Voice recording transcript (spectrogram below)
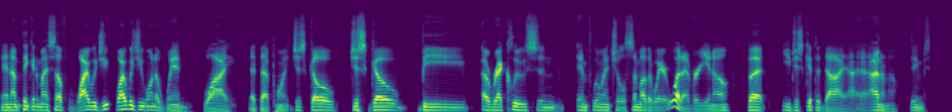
And I'm thinking to myself why would you why would you want to win? Why at that point? Just go just go be a recluse and influential some other way or whatever, you know. But you just get to die. I, I don't know. Seems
